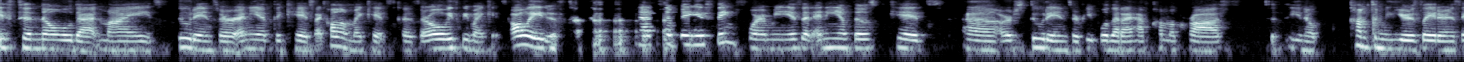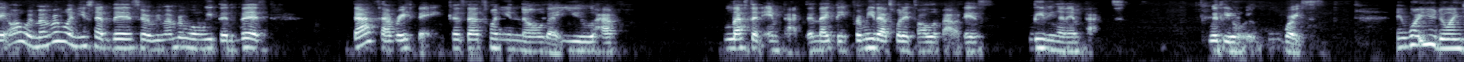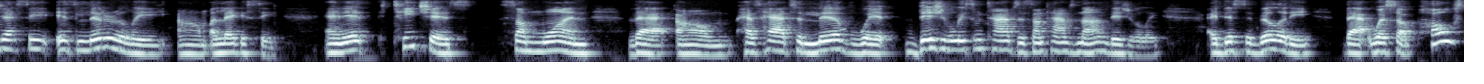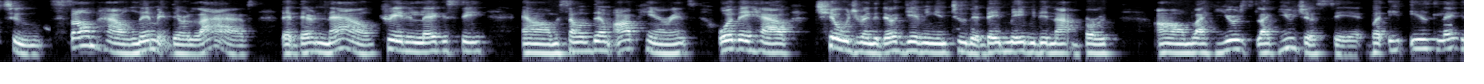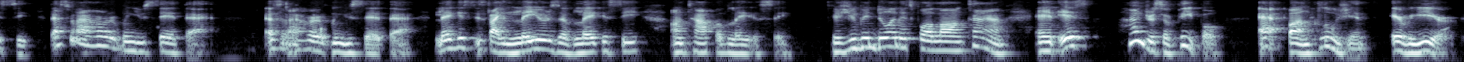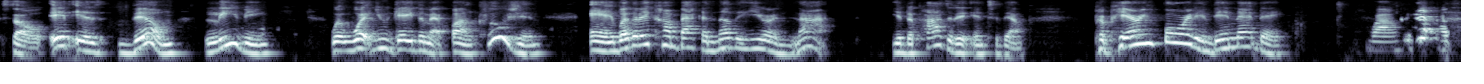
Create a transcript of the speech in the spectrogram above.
is to know that my students or any of the kids, I call them my kids because they'll always be my kids, all ages. That's the biggest thing for me is that any of those kids uh, or students or people that I have come across, to, you know, come to me years later and say, "Oh, remember when you said this?" or "Remember when we did this?" That's everything because that's when you know that you have left an impact. And I think for me, that's what it's all about: is leaving an impact with your voice. And what you're doing, Yesse, is literally um, a legacy, and it teaches someone that um, has had to live with visually sometimes and sometimes non-visually a disability that was supposed to somehow limit their lives that they're now creating legacy um, some of them are parents or they have children that they're giving into that they maybe did not birth um, like yours like you just said but it is legacy that's what i heard when you said that that's what i heard when you said that legacy is like layers of legacy on top of legacy because you've been doing this for a long time and it's hundreds of people at Funclusion every year. So it is them leaving with what you gave them at Funclusion. And whether they come back another year or not, you deposit it into them, preparing for it. And then that day, Wow.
